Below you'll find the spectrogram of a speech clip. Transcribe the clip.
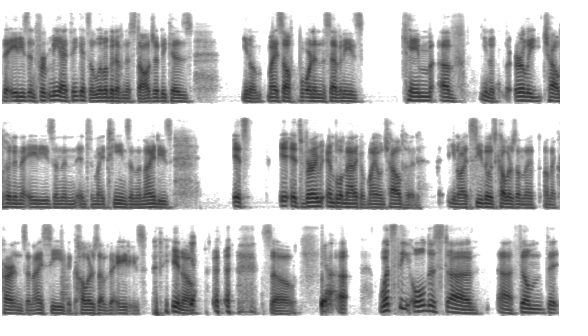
the 80s. And for me, I think it's a little bit of nostalgia because, you know, myself born in the 70s, came of you know early childhood in the 80s and then into my teens in the 90s. It's it, it's very emblematic of my own childhood you know, I see those colors on the on the cartons, and I see the colors of the '80s. You know, yeah. so yeah. Uh, what's the oldest uh, uh, film that,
